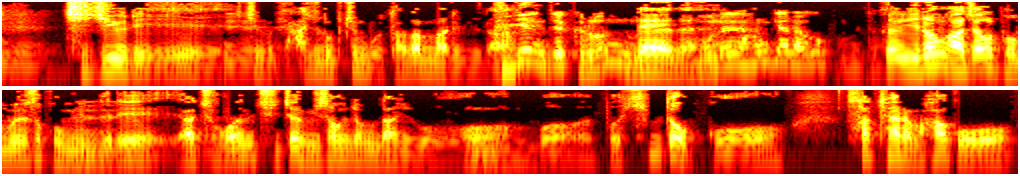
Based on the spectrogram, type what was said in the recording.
예. 지지율이 예. 지금 아주 높진 못하단 말입니다. 그게 이제 그런 네네. 문의 한계라고 봅니다. 그 이런 과정을 보면서 국민들이 네. 야 저건 진짜 위성 정당이고 음. 뭐, 뭐 힘도 없고 사퇴하려면 하고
